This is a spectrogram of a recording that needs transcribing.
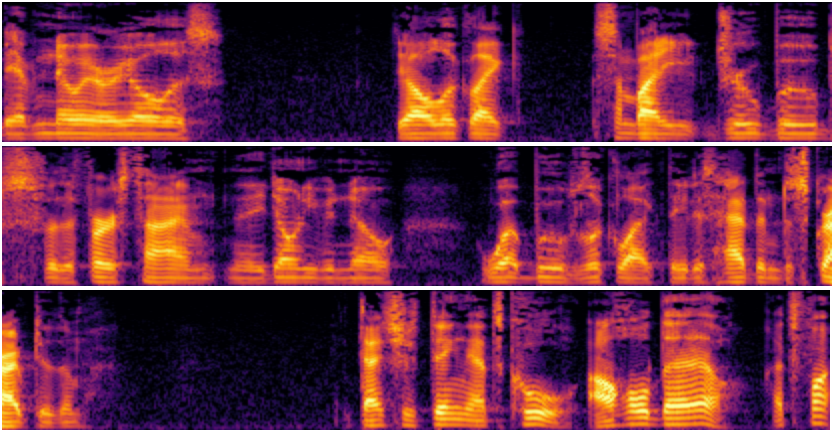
They have no areolas. They all look like somebody drew boobs for the first time and they don't even know what boobs look like. They just had them described to them. If that's your thing, that's cool. I'll hold that L. That's fine.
